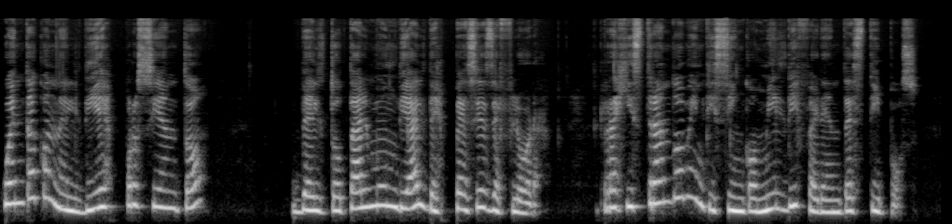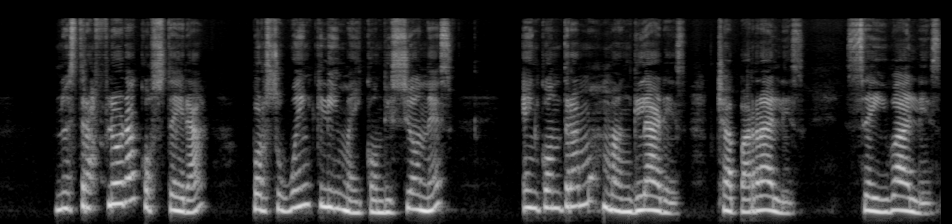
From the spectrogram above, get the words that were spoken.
cuenta con el 10% del total mundial de especies de flora, registrando 25.000 diferentes tipos. Nuestra flora costera, por su buen clima y condiciones, encontramos manglares, chaparrales, ceibales,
